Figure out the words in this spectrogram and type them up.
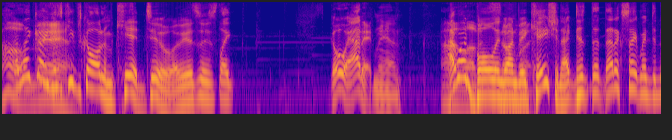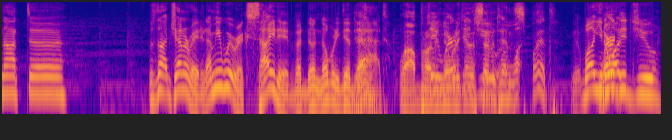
Oh, I like how he just keeps calling him kid too. I mean, it's just like, go at it, man. I, I went bowling so on much. vacation. I did that, that excitement did not uh, was not generated. I mean, we were excited, but no, nobody did that. Well, probably Jay, where nobody got a did you- 710 what- split. Well, you know Where did you?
